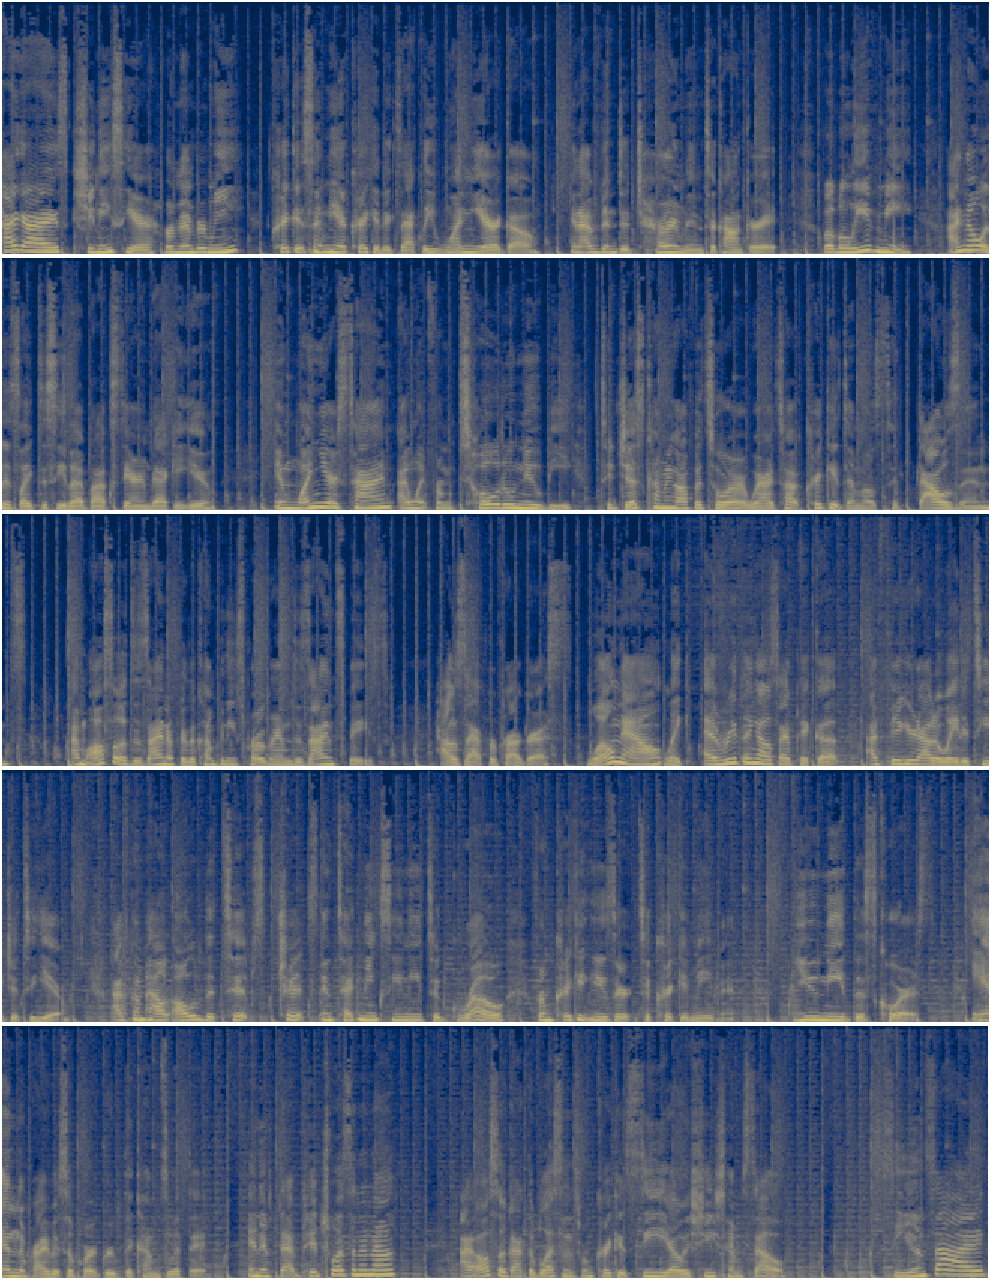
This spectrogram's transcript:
Hi guys, Shanice here. Remember me? Cricut sent me a Cricut exactly one year ago, and I've been determined to conquer it. But believe me, I know what it's like to see that box staring back at you. In one year's time, I went from total newbie to just coming off a tour where I taught Cricut demos to thousands. I'm also a designer for the company's program Design Space. How's that for progress? Well, now, like everything else I pick up, I've figured out a way to teach it to you. I've compiled all of the tips, tricks, and techniques you need to grow from Cricut user to Cricut Maven. You need this course and the private support group that comes with it. And if that pitch wasn't enough, I also got the blessings from Cricut's CEO Ashish himself. See you inside.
